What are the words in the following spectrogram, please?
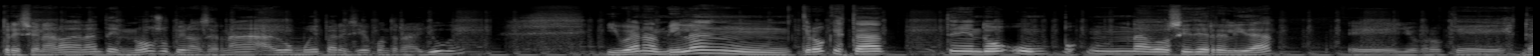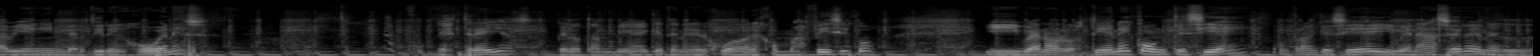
presionaron adelante no supieron hacer nada, algo muy parecido contra la Juve. Y bueno, el Milan creo que está teniendo un, una dosis de realidad. Eh, yo creo que está bien invertir en jóvenes estrellas, pero también hay que tener jugadores con más físico. Y bueno, los tiene con Kessie, con Frank Kessie y Benacer en el,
